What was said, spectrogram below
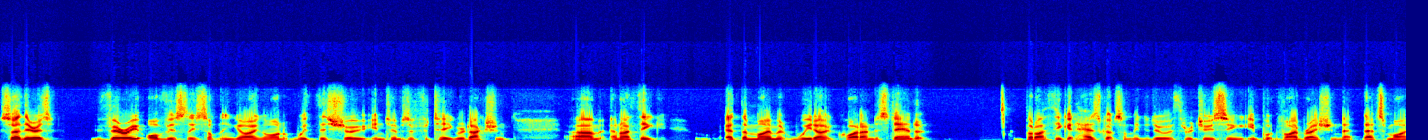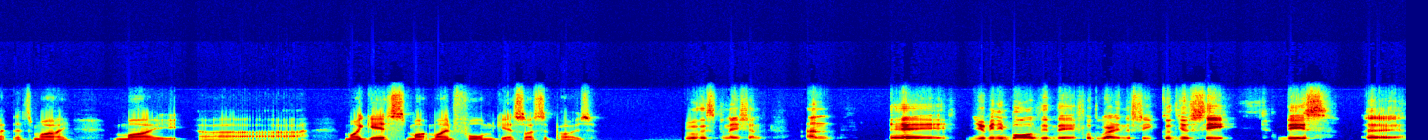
So there is very obviously something going on with this shoe in terms of fatigue reduction, um, and I think at the moment we don't quite understand it but I think it has got something to do with reducing input vibration. That that's my that's my my uh, my guess, my, my informed guess, I suppose. Good explanation. And uh, you've been involved in the footwear industry. Could you see this? Uh,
